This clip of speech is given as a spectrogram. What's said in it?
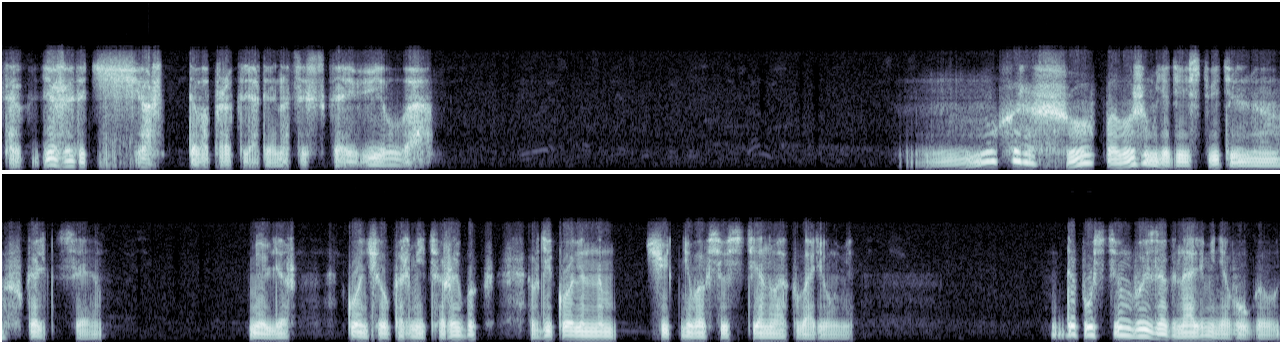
«Так где же эта чертова проклятая нацистская вилла?» «Ну, хорошо, положим, я действительно в кольце». Мюллер кончил кормить рыбок в диковинном, чуть не во всю стену аквариуме. Допустим, вы загнали меня в угол.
